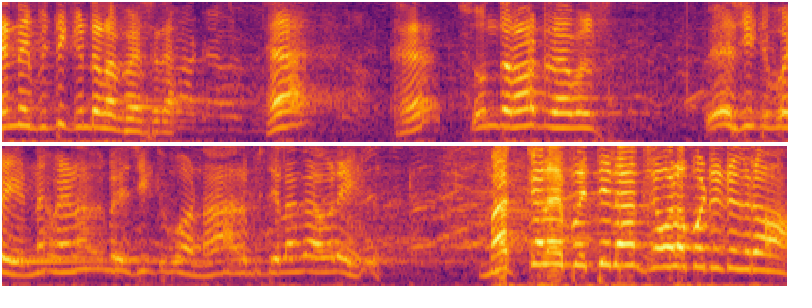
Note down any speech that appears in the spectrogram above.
என்னை பற்றி கிண்டலாக பேசுகிறேன் சுந்தரா டிராவல்ஸ் பேசிட்டு போய் என்ன வேணாலும் பேசிட்டு போ. நான் அதை பத்தி எல்லாம் கவலை இல்லை. மக்களை பத்தி நான் கவலைப்பட்டு இருக்கிறோம்.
